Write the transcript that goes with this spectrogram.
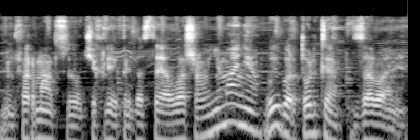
Информацию о чехле предоставил вашему вниманию. Выбор только за вами.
